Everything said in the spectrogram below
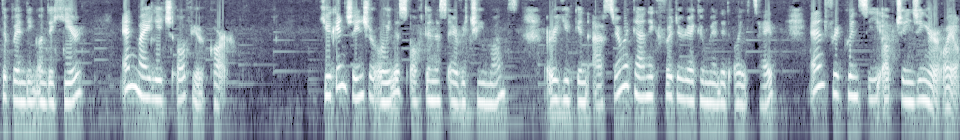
depending on the year and mileage of your car. You can change your oil as often as every 3 months or you can ask your mechanic for the recommended oil type and frequency of changing your oil.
